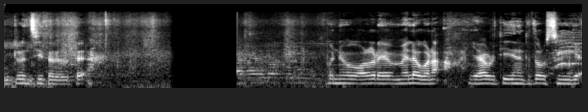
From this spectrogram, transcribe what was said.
ಎಂಟ್ರೆನ್ಸ್ ಈ ಥರ ಇರುತ್ತೆ. ಬನ್ನಿ ಹೋಗಿ ಒಳಗಡೆ ಮೇಲೆ ಹೋಗೋಣ. ಯಾವ ರೀತಿ ಇದೆ ಅಂತ ತೋರಿಸಿ ನಿಮಗೆ.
